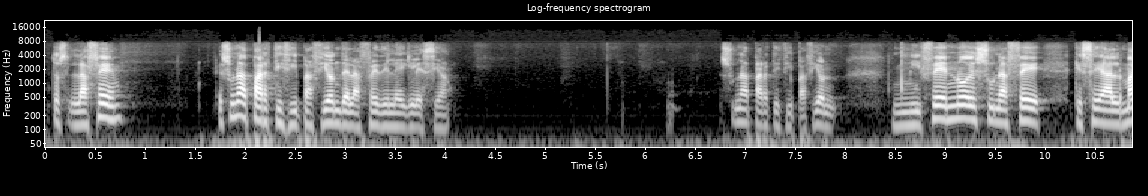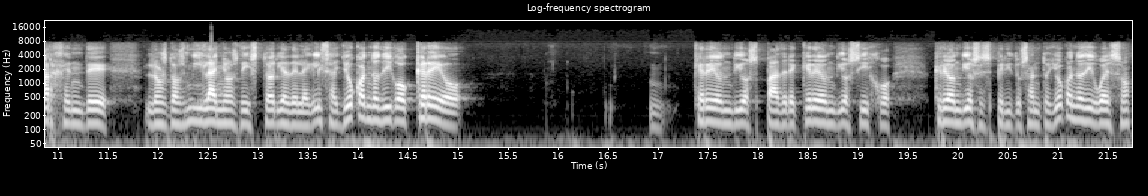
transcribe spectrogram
Entonces, la fe es una participación de la fe de la Iglesia. Es una participación. Mi fe no es una fe que sea al margen de los dos mil años de historia de la Iglesia. Yo cuando digo creo, creo en Dios Padre, creo en Dios Hijo, creo en Dios Espíritu Santo, yo cuando digo eso,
